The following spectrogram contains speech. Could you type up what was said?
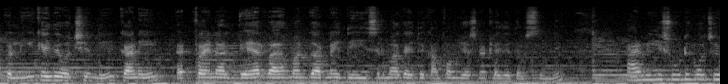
ఒక లీక్ అయితే వచ్చింది కానీ అట్ ఫైనల్ ఏఆర్ రెహమాన్ గారిని ఇది ఈ సినిమాకి అయితే కన్ఫర్మ్ చేసినట్లయితే తెలుస్తుంది. అండ్ ఈ షూటింగ్ వచ్చి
